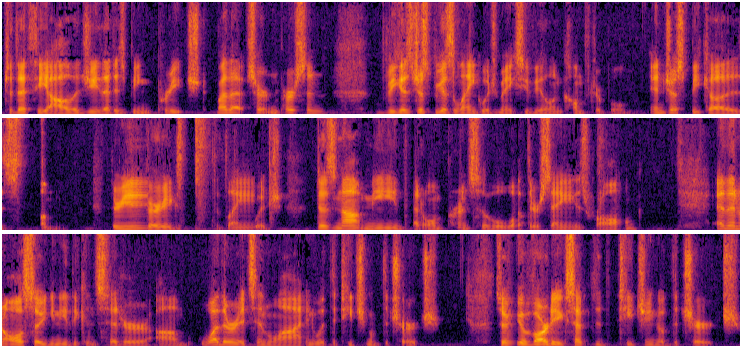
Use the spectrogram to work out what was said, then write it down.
to the theology that is being preached by that certain person, because just because language makes you feel uncomfortable, and just because um, they're using very existed language does not mean that on principle what they're saying is wrong. And then also you need to consider um, whether it's in line with the teaching of the church. So if you've already accepted the teaching of the church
